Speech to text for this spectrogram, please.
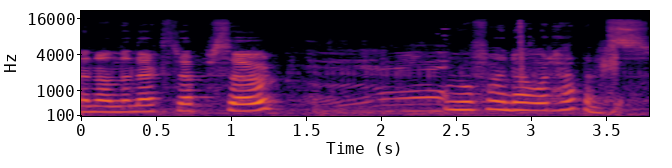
Then on the next episode, we will find out what happens.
